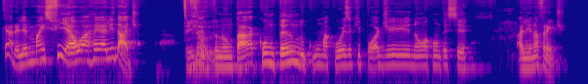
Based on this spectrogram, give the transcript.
cara, ele é mais fiel à realidade. Né? Tu não está contando com uma coisa que pode não acontecer ali na frente.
